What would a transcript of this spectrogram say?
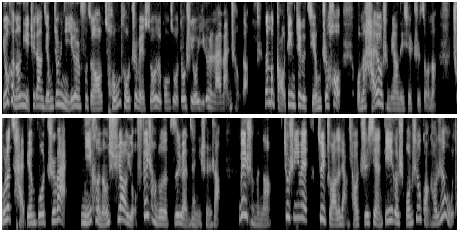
有可能你这档节目就是你一个人负责哦，从头至尾所有的工作都是由一个人来完成的。那么搞定这个节目之后，我们还有什么样的一些职责呢？除了采编播之外，你可能需要有非常多的资源在你身上。为什么呢？就是因为最主要的两条支线，第一个是我们是有广告任务的，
